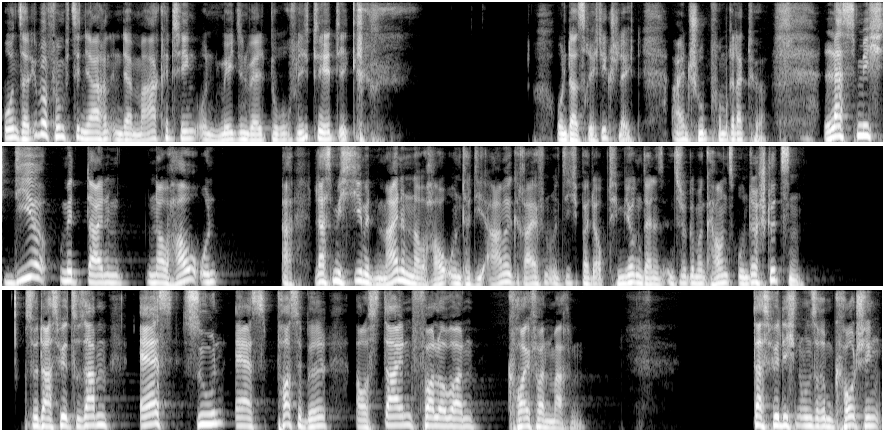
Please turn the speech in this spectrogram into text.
und seit über 15 Jahren in der Marketing- und Medienwelt beruflich tätig. Und das richtig schlecht. Ein Schub vom Redakteur. Lass mich dir mit deinem Know-how und ah, lass mich dir mit meinem Know-how unter die Arme greifen und dich bei der Optimierung deines Instagram-Accounts unterstützen. Sodass wir zusammen as soon as possible aus deinen Followern Käufern machen. Dass wir dich in unserem Coaching,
